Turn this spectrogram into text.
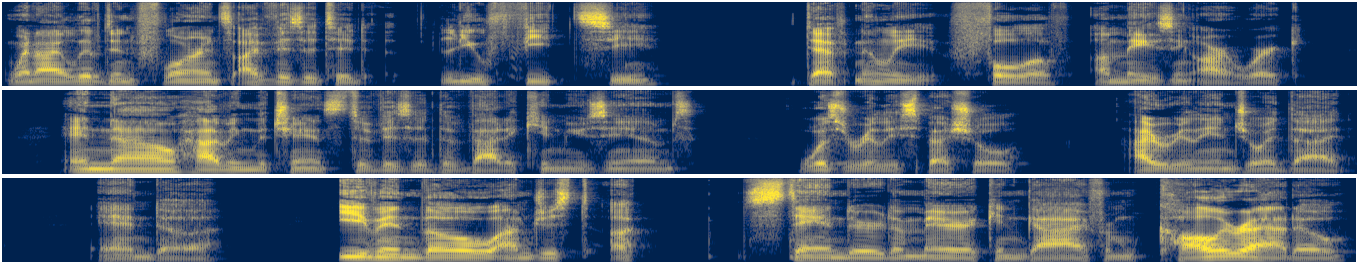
When I lived in Florence, I visited Uffizi, definitely full of amazing artwork. And now having the chance to visit the Vatican museums was really special. I really enjoyed that. And uh, even though I'm just a standard American guy from Colorado,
